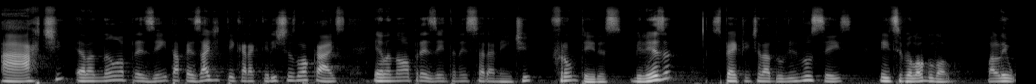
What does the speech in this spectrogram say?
A arte, ela não apresenta, apesar de ter características locais, ela não apresenta necessariamente fronteiras, beleza? Espero que tenha tirado dúvidas de vocês e a gente se vê logo logo. Valeu!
